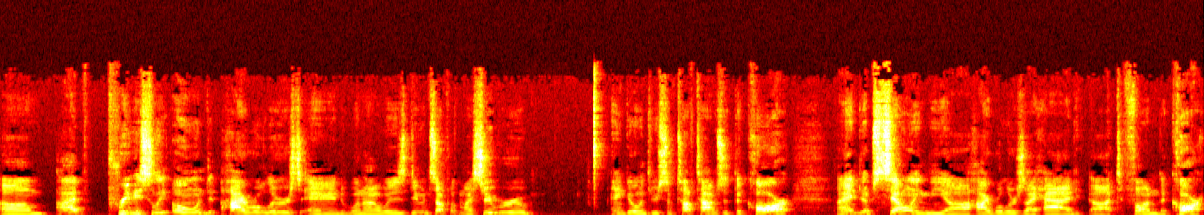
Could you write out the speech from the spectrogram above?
Um, I've previously owned high rollers, and when I was doing stuff with my Subaru and going through some tough times with the car, I ended up selling the uh, high rollers I had uh, to fund the car.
